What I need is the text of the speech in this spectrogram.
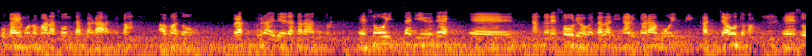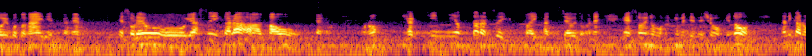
お買い物マラソンだからとかアマゾンブラックフライデーだからとかえそういった理由で、えー、なんかね送料がタダになるからもう1品買っちゃおうとか、えー、そういうことないですかね。それを安いから買おうみたいな。もの100均によったらついいっぱい買っちゃうとかね、えそういうのも含めてでしょうけど何かの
